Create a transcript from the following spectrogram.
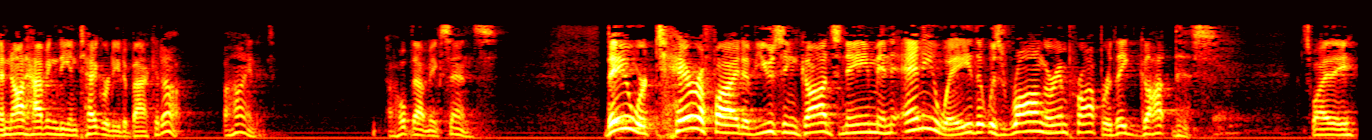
and not having the integrity to back it up behind it. I hope that makes sense. They were terrified of using God's name in any way that was wrong or improper. They got this. That's why they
